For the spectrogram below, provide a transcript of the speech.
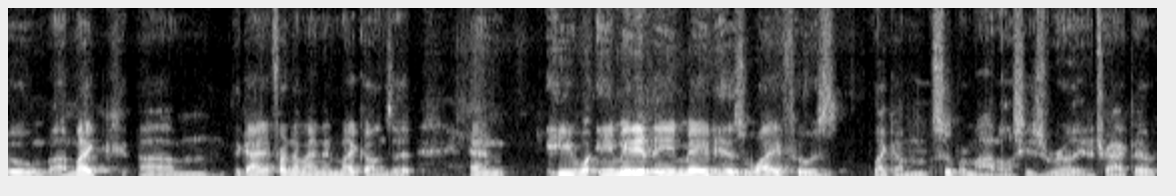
who uh, Mike, um, the guy, a friend of mine, and Mike owns it, and he he immediately made his wife, who was like a supermodel, she's really attractive,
